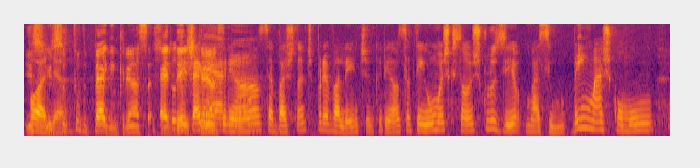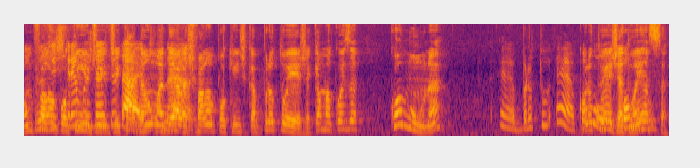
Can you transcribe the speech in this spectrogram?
Isso, Olha, isso tudo pega em criança? Isso é tudo desde pega criança? em criança, é bastante prevalente em criança. Tem umas que são exclusivas, mas assim, bem mais comum. Vamos falar um pouquinho de, de cada uma né? delas, falar um pouquinho de brotoeja, que é uma coisa comum, né? É, broto, é comum. brotoeja é comum. doença?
